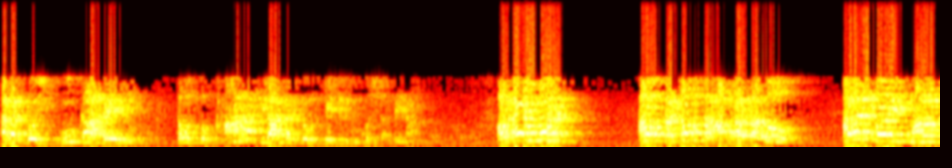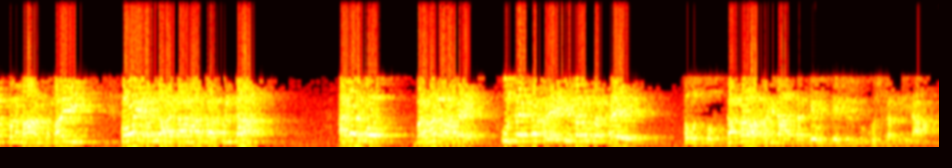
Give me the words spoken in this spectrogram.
اگر کوئی بھوکا ہے، تو اس کو کھانا کھلا کر کے اس کے دل کو خوش کر دینا۔ اور اے عمر اگر کوئی تمہارا مسلمان بھائی، کوئی اللہ تعالیٰ کا بندہ، اگر وہ بڑھنا ہے، اسے کپڑے کی ضرورت ہے تو اس کو کپڑا پہنا کر کے اس کے دل کو خوش کر دینا۔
